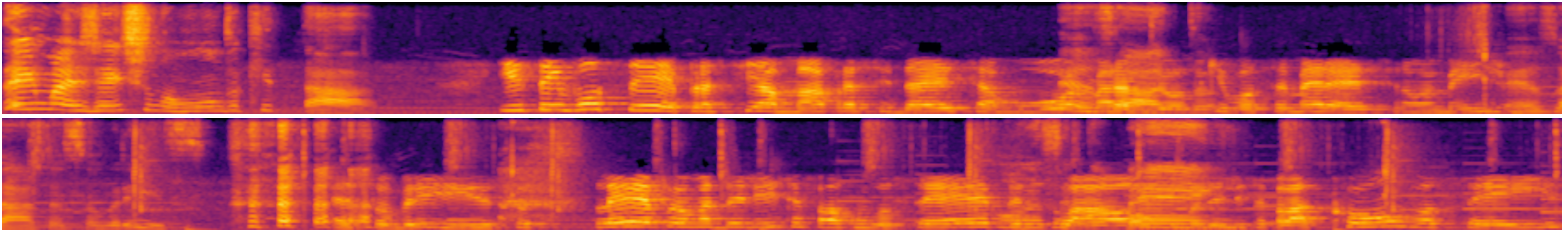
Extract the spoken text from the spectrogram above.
tem mais gente no mundo que tá. E tem você pra se amar, pra se dar esse amor Exato. maravilhoso que você merece, não é mesmo? Exato, é sobre isso. É sobre isso. Lê, foi uma delícia falar com você, Com você pessoal. Foi uma delícia falar com vocês.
